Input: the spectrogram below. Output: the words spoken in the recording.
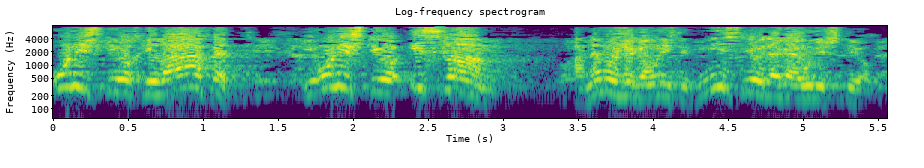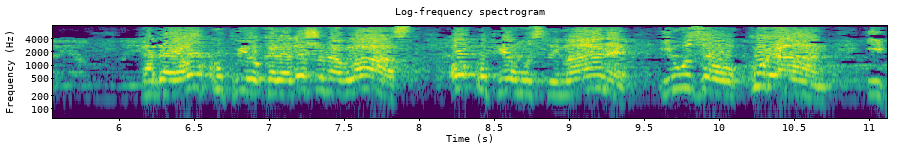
uništio hilafet i uništio islam, a ne može ga uništiti, mislio da ga je uništio. Kada je okupio, kada je došao na vlast, okupio muslimane i uzeo Kur'an i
